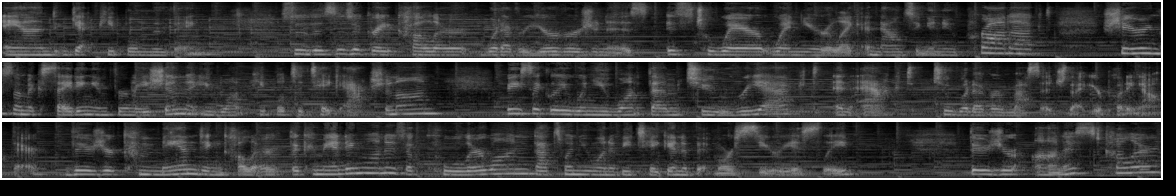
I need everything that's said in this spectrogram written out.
and get people moving. So this is a great color, whatever your version is, is to wear when you're like announcing a new product, sharing some exciting information that you want people to take action on. Basically, when you want them to react and act to whatever message that you're putting out there. There's your commanding color. The commanding one is a cooler one. That's when you want to be taken a bit more seriously. There's your honest color.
